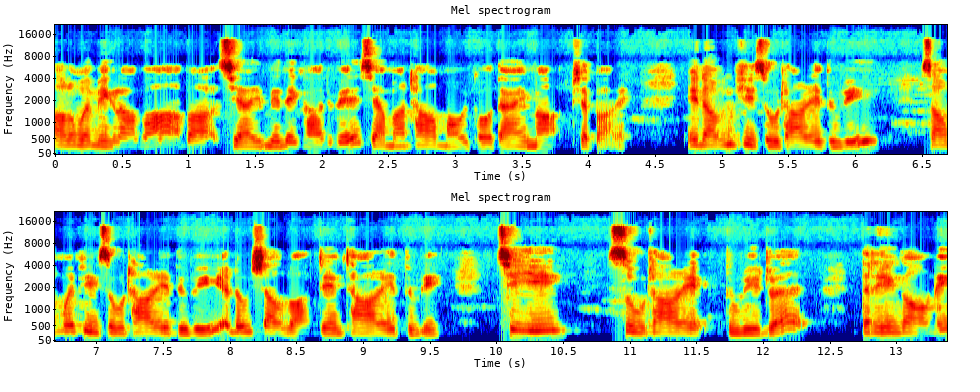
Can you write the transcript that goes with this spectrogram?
အားလုံးပဲမင်္ဂလာပါအဘဆရာကြီးမင်းသိခါတပည့်ဆရာမထောက်မောင်ကိုတိုင်းမှဖြစ်ပါတယ်အင်တာဗျူးဖြေဆိုထားတဲ့သူတွေစောင်းမွေးဖြေဆိုထားတဲ့သူတွေအလုံးလျှောက်လွှာတင်ထားတဲ့သူတွေချစ်ရေးဆိုထားတဲ့သူတွေအတွက်တရင်ကောင်းတွေ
